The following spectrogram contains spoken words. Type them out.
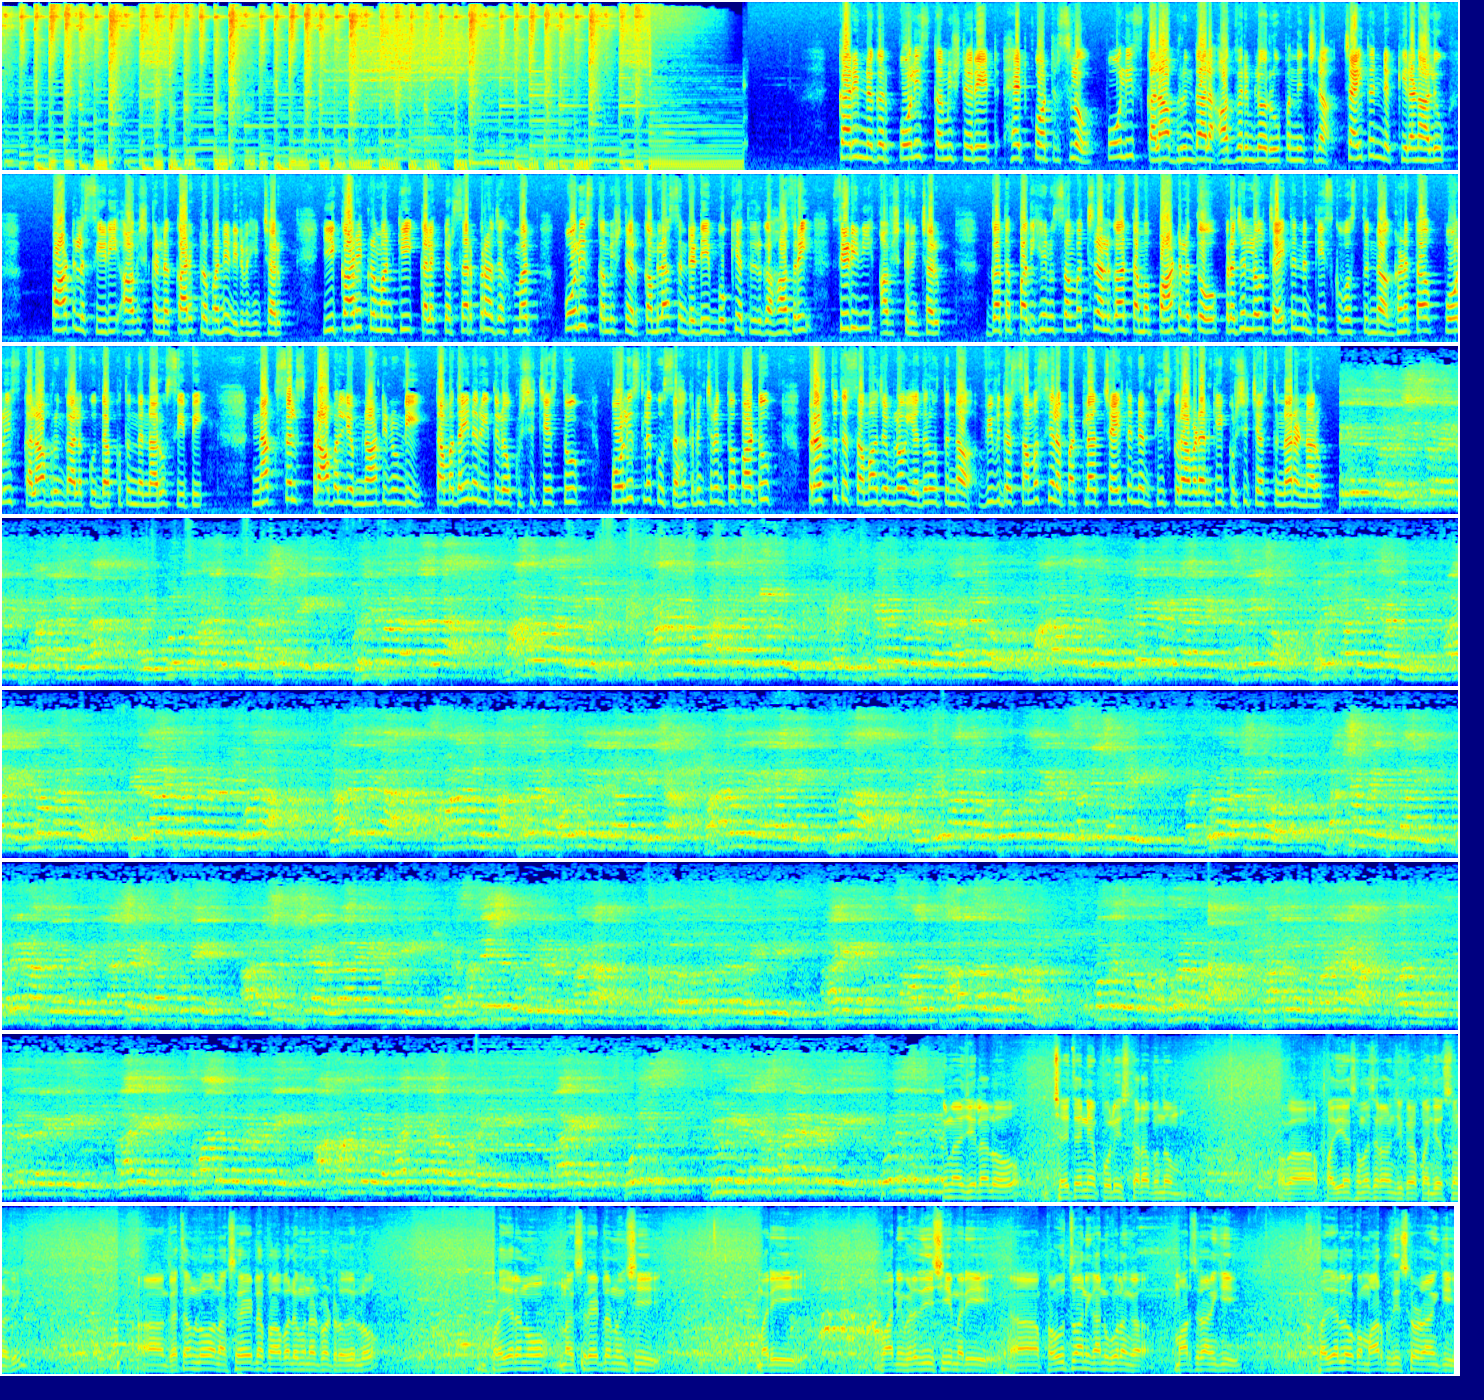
Karimnagar police commissionerate head క్వార్టర్స్లో police కళా బృందాల ఆధ్వర్యంలో రూపొందించిన చైతన్య కిరణాలు పాటల సీడీ ఆవిష్కరణ కార్యక్రమాన్ని నిర్వహించారు. ఈ కార్యక్రమానికి collector Sarfaraz Ahmad police commissioner Kamalasan Reddy ముఖ్య అతిథులుగా హాజరై సీడీని ఆవిష్కరించారు. గత పదిహేను సంవత్సరాలుగా తమ పాటలతో ప్రజల్లో చైతన్యం తీసుకువస్తున్న ఘనత పోలీస్ కళా బృందాలకు దక్కుతుందన్నారు సిపి. నక్సల్స్ ప్రాబల్యం నాటి నుండి తమదైన రీతిలో కృషి చేస్తూ పోలీసులకు సహకరించడంతో పాటు ప్రస్తుత సమాజంలో ఎదురవుతున్న వివిధ సమస్యల పట్ల చైతన్యం తీసుకురావడానికి కృషి చేస్తున్నారన్నారు. జాగ్రత్తగా సమాజంలో ఒక పౌరులు ఎదగాలి దేశ వనరులు ఎదగాలి యువత మరి తిరుమలలో పోకూడదనేటువంటి సందేశం ఉంది. మరి మూడో లక్ష్యంలో లక్ష్యం వైపు ఉండాలి. ఎవరైనా సరే ఒక వ్యక్తి లక్ష్యం ఏర్పరచుకుంటే ఆ లక్ష్యం దిశగా వెళ్ళాలి అనేటువంటి ఒక సందేశంతో కూడినటువంటి మాట అందులో పొందుపరచడం జరిగింది. అలాగే సమాజంలో చాలా సార్లు చూస్తాము. ఒక్కొక్కరు ఒక్కొక్క మూడను ఈ పాటలో ఒక పాటగా వారు జరిగింది. అలాగే సమాజంలో ఉన్నటువంటి ఆత్మహత్యలు అఘాయిత్యాలు అలాగే పోలీస్ డ్యూటీ ఎంత కష్టమైనటువంటి జిల్లాలో చైతన్య పోలీస్ కళాబృందం ఒక పదిహేను సంవత్సరాల నుంచి ఇక్కడ పనిచేస్తున్నది. గతంలో నక్సలైట్ల ప్రాబల్యం ఉన్నటువంటి రోజుల్లో ప్రజలను నక్సలైట్ల నుంచి మరి వారిని విడదీసి మరి ప్రభుత్వానికి అనుకూలంగా మార్చడానికి ప్రజల్లో ఒక మార్పు తీసుకురావడానికి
